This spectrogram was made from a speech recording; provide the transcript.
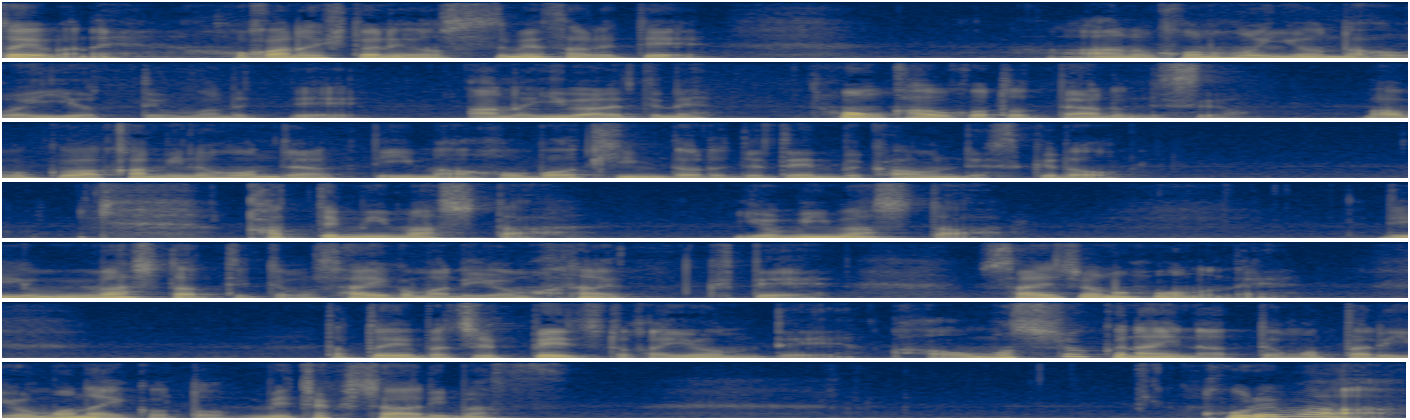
例えばね、他の人にお勧めされて、あの、この本読んだ方がいいよって言われて、あの、言われてね、本買うことってあるんですよ。まあ僕は紙の本じゃなくて今ほぼ Kindle で全部買うんですけど、買ってみました。読みました。で、読みましたって言っても最後まで読まなくて、最初の方のね、例えば10ページとか読んで、あ、面白くないなって思ったら読まないことめちゃくちゃあります。これは、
